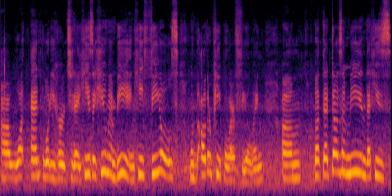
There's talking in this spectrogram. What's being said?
uh, what and what he heard today. He's a human being. He feels when other people are feeling, um, but that doesn't mean that he's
